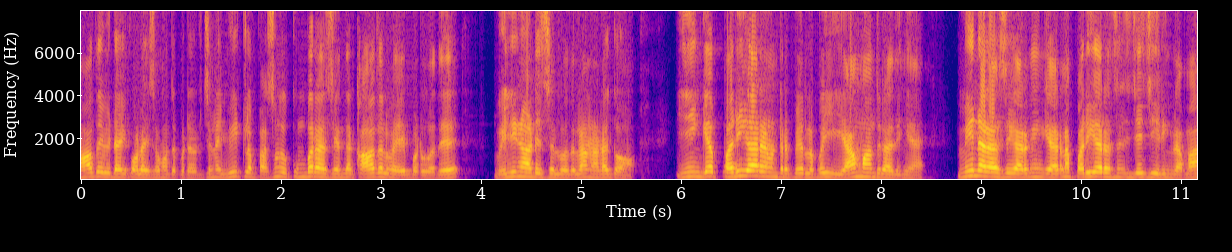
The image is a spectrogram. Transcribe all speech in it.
மாதவிடாய் கொலை சம்மந்தப்பட்ட பிரச்சனை வீட்டில் பசங்க கும்பராசி இருந்தால் காதல் வயப்படுவது வெளிநாடு செல்வதெல்லாம் நடக்கும். நீங்க பரிகாரம்ன்ற பேரில் போய் ஏமாந்துடாதீங்க. மீனராசிக்காரங்க இங்கே யாருன்னா பரிகாரம் செஞ்சு ஜெயிச்சிக்கிறீங்களாம்மா?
